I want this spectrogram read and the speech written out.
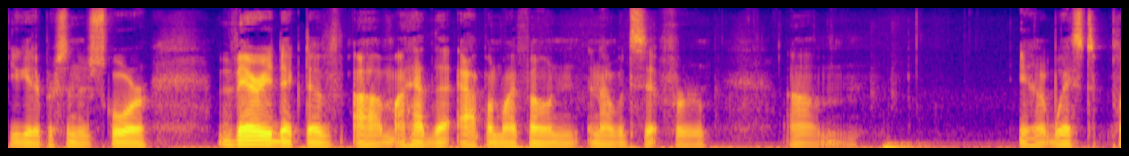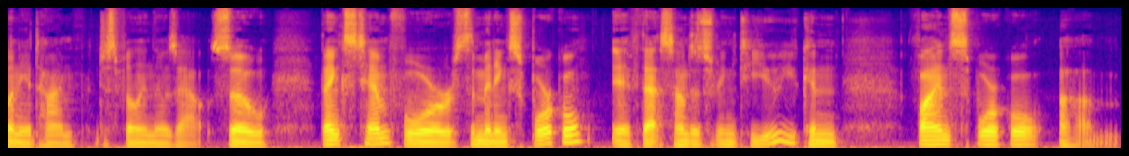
you get a percentage score. Very addictive. Um, I had the app on my phone, and I would sit for um, you know waste plenty of time just filling those out. So thanks Tim for submitting Sporcle. If that sounds interesting to you, you can find Sporcle um,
